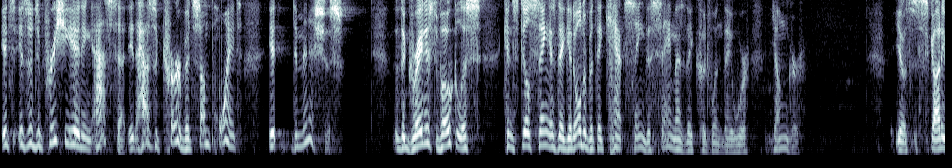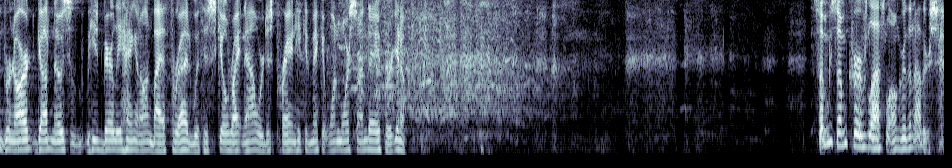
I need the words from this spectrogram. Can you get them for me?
it's, it's a depreciating asset. It has a curve. At some point, it diminishes. The greatest vocalists can still sing as they get older, but they can't sing the same as they could when they were younger you know, Scotty Bernard, God knows he's barely hanging on by a thread with his skill right now. We're just praying he can make it one more Sunday for, you know. some, some curves last longer than others.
